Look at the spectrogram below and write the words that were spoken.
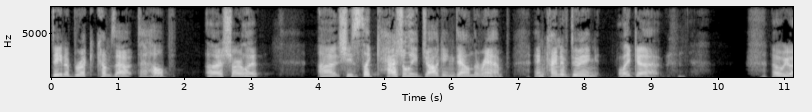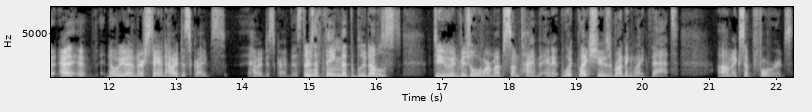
Dana Brooke comes out to help uh, Charlotte. Uh, she's like casually jogging down the ramp and kind of doing like a. No, we uh, no, we understand how I described how I described this. There's a thing that the Blue Devils do in visual warm ups sometimes, and it looked like she was running like that, um, except forwards.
